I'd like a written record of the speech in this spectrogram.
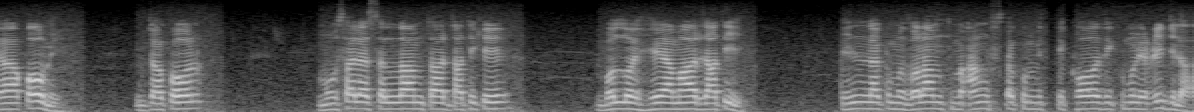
ইয়া কৌমি যখন মুসা আলাইহিস সাল্লাম তার জাতিকে বলল, হে আমার জাতি, ইন্নাকুম জলামতুম আনফুসাকুম বিত্তিখাযিকুমুল ইজলা।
